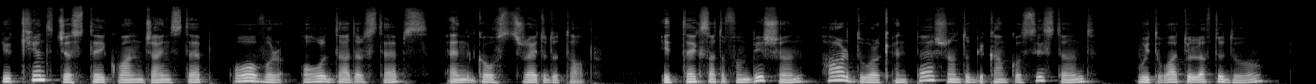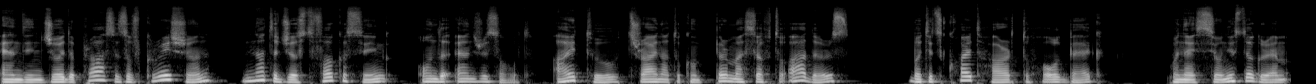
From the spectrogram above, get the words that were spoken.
You can't just take one giant step over all the other steps and go straight to the top. It takes a lot of ambition, hard work, and passion to become consistent with what you love to do and enjoy the process of creation, not just focusing on the end result. I too try not to compare myself to others, but it's quite hard to hold back when I see on Instagram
